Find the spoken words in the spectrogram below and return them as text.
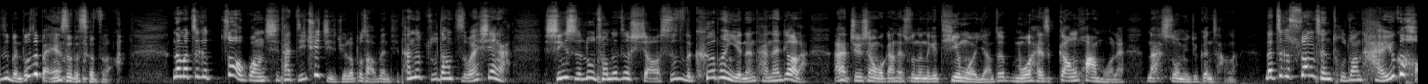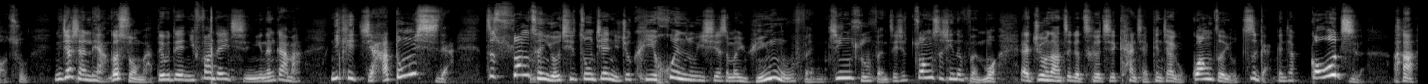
日本都是白颜色的车子了。那么这个照光漆，它的确解决了不少问题，它能阻挡紫外线啊，行驶路冲的这种小石子的磕碰也能弹弹掉了啊！就像我刚才说的那个贴膜一样，这膜还是钢化膜嘞，那寿命就更长了。那这个双层涂装它还有个好处，你就想两个手嘛，对不对？你放在一起你能干嘛？你可以夹东西的。这双层油漆中间你就可以混入一些什么云母粉、金属粉这些装饰性的粉末，哎，就让这个车漆看起来更加有光泽、有质感，更加高级了。啊，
